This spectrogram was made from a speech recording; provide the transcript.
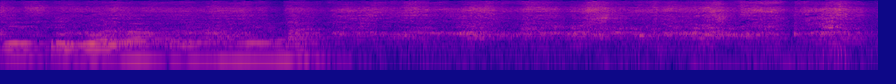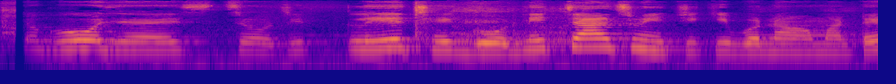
દેશી ગોળ વાપરવાનો એમાં. તો ગો જઈશ જો જીત લે છે ગોળની ચાસણી ચીકી બનાવવા માટે.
